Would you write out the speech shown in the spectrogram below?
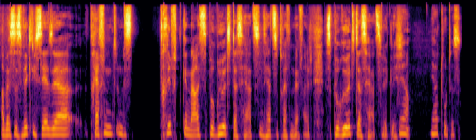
Aber es ist wirklich sehr, sehr treffend und es trifft genau, es berührt das Herz. Das Herz zu treffen wäre falsch. Es berührt das Herz wirklich. Ja, ja, tut es.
